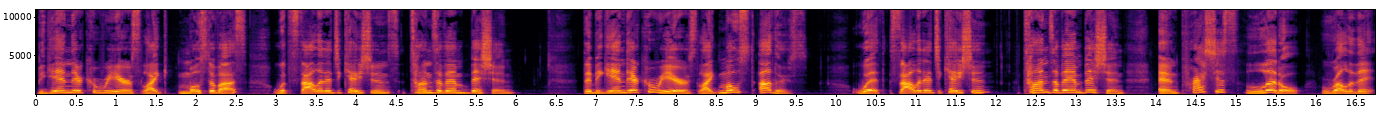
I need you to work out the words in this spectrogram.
began their careers like most of us with solid educations, tons of ambition. They began their careers like most others with solid education, tons of ambition, and precious little relevant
